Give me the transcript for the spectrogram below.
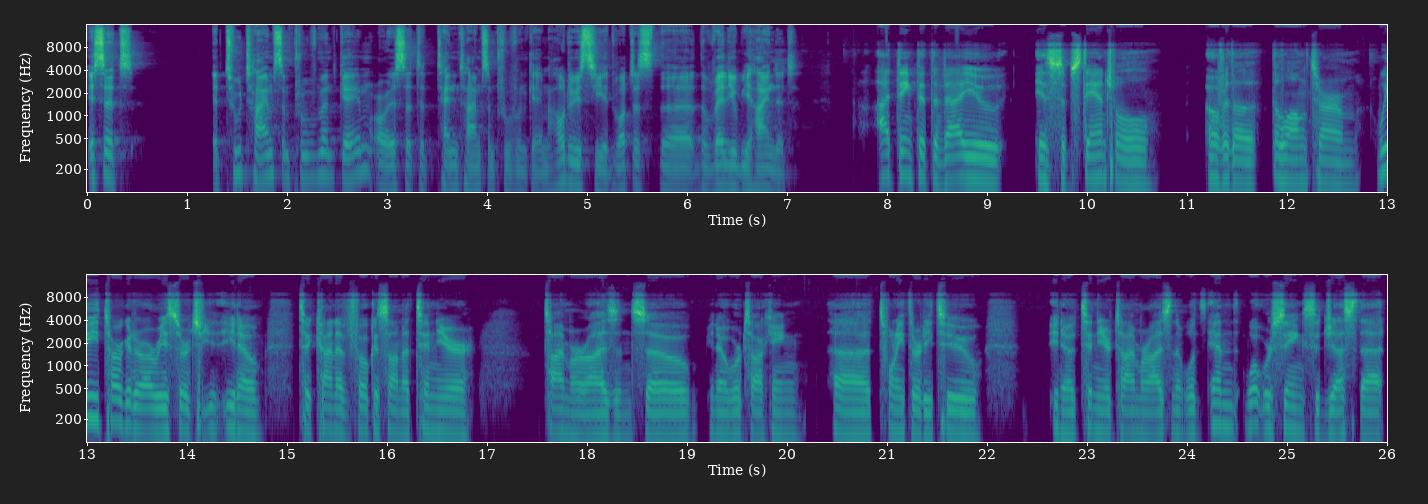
Is it a two times improvement game or is it a 10 times improvement game? How do you see it? What is the, the value behind it? I think that the value is substantial over the, the long term. We targeted our research, you, know, to kind of focus on a 10 year time horizon. So, you know, we're talking uh, 2032, you know, 10 year time horizon that will, and what we're seeing suggests that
